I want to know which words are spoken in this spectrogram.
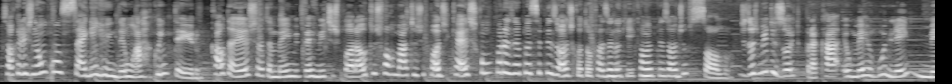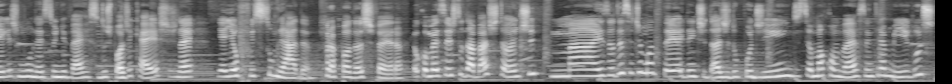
só que eles não conseguem render um arco inteiro. Calda Extra também me permite explorar outros formatos de podcast, como por exemplo esse episódio que eu tô fazendo aqui, que é um episódio solo. De 2018 para cá, eu mergulhei mesmo nesse universo dos podcasts, né? E aí eu fui sugada pra podosfera. Eu comecei a estudar bastante, mas eu decidi manter a identidade do pudim de ser uma conversa entre amigos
